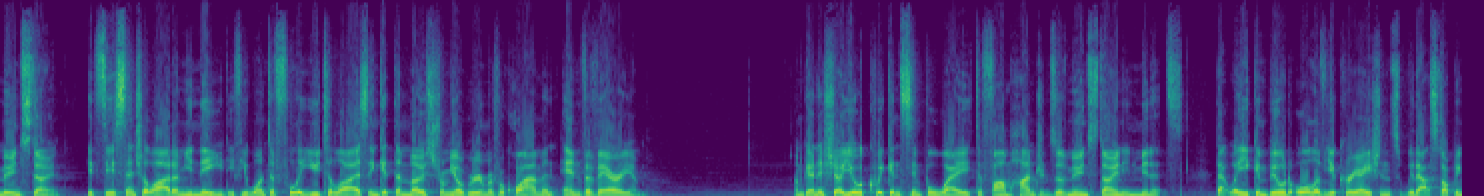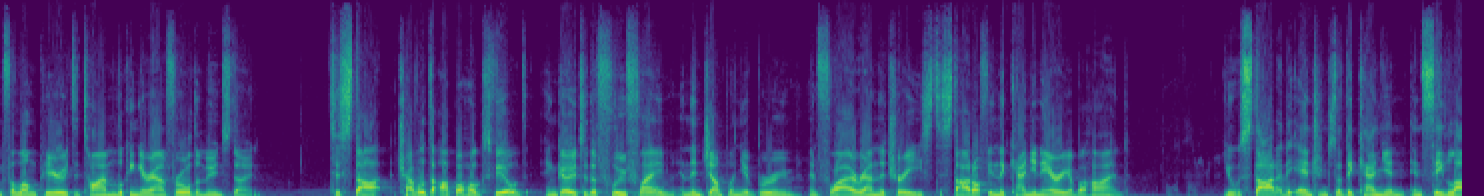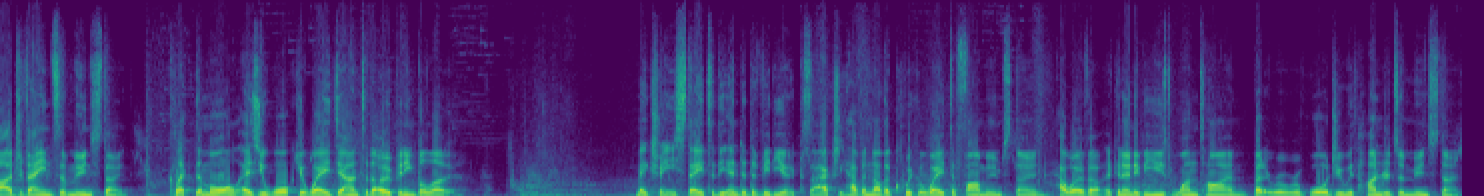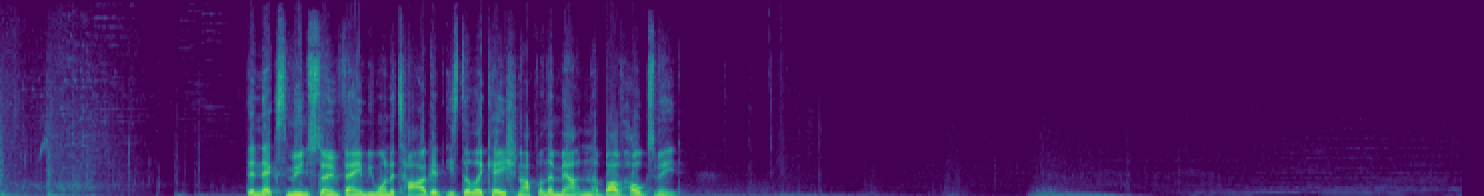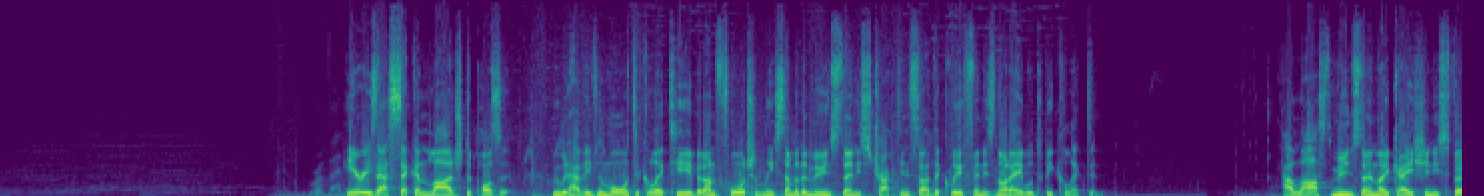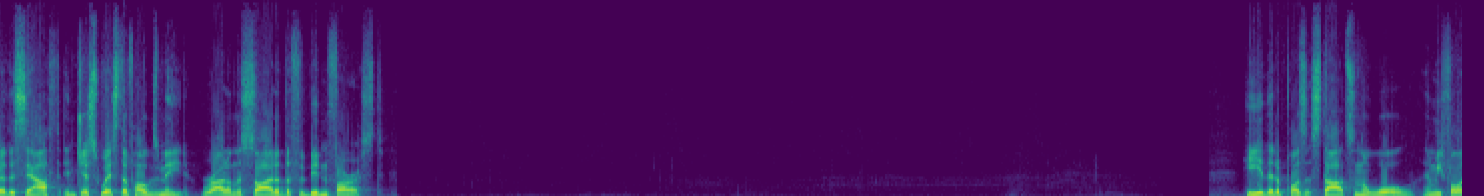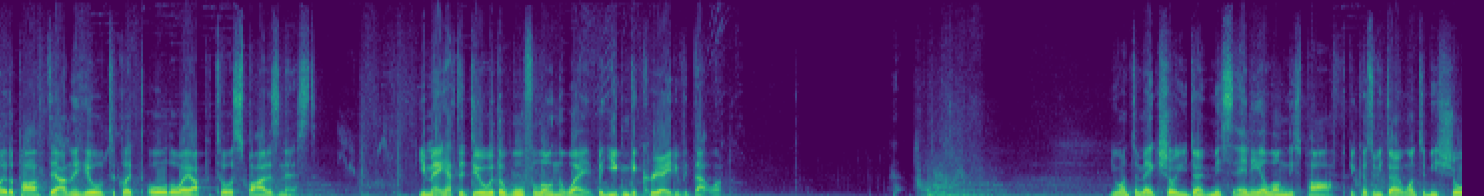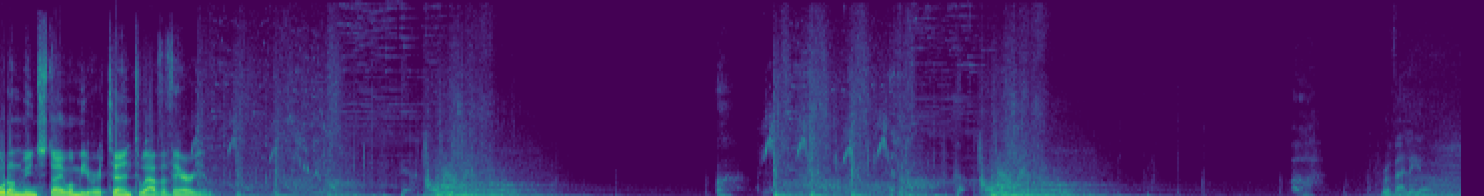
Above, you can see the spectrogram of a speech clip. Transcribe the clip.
Moonstone. It's the essential item you need if you want to fully utilize and get the most from your room of requirement and vivarium. I'm going to show you a quick and simple way to farm hundreds of moonstone in minutes. That way you can build all of your creations without stopping for long periods of time looking around for all the moonstone. To start, travel to Upper Hogsfield and go to the Floo Flame and then jump on your broom and fly around the trees to start off in the canyon area behind. You will start at the entrance of the canyon and see large veins of moonstone. Collect them all as you walk your way down to the opening below. Make sure you stay to the end of the video because I actually have another quicker way to farm moonstone. However, it can only be used one time, but it will reward you with hundreds of moonstone. The next moonstone vein we want to target is the location up on the mountain above Hogsmeade. Here is our second large deposit. We would have even more to collect here, but unfortunately some of the moonstone is trapped inside the cliff and is not able to be collected. Our last moonstone location is further south and just west of Hogsmeade, right on the side of the Forbidden Forest. Here the deposit starts on the wall and we follow the path down the hill to collect all the way up to a spider's nest. You may have to deal with a wolf along the way, but you can get creative with that one. You want to make sure you don't miss any along this path, because we don't want to be short on moonstone when we return to our vivarium. Revelio.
